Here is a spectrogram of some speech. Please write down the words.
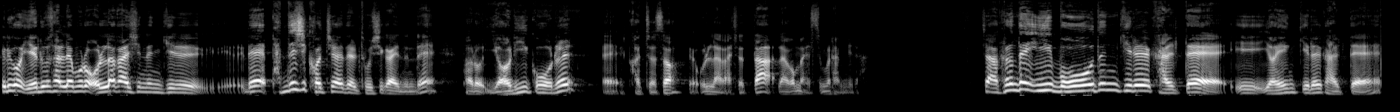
그리고 예루살렘으로 올라가시는 길에 반드시 거쳐야 될 도시가 있는데 바로 여리고를 거쳐서 올라가셨다라고 말씀을 합니다. 자, 그런데 이 모든 길을 갈 때, 이 여행길을 갈 때,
